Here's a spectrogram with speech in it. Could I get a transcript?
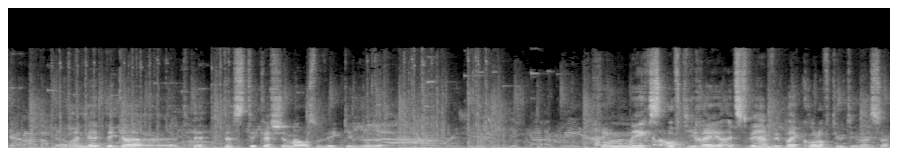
Ja, wenn der Dicker, äh, das Dickerchen mal aus dem Weg gehen würde. Kriegen nix auf die Reihe, als wären wir bei Call of Duty, weißt du?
